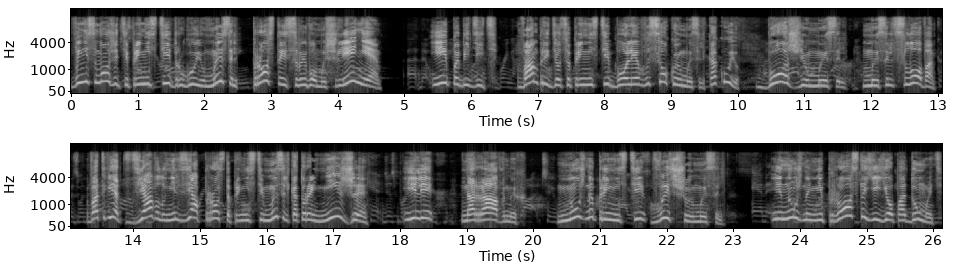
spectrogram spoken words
вы не сможете принести другую мысль просто из своего мышления и победить. Вам придется принести более высокую мысль. Какую? Божью мысль. Мысль слова. В ответ дьяволу нельзя просто принести мысль, которая ниже или на равных. Нужно принести высшую мысль. И нужно не просто ее подумать,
